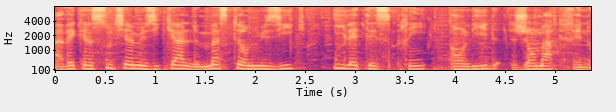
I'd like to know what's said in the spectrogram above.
Avec un soutien musical de Master Music, Il est Esprit, en lead Jean-Marc Reynaud.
